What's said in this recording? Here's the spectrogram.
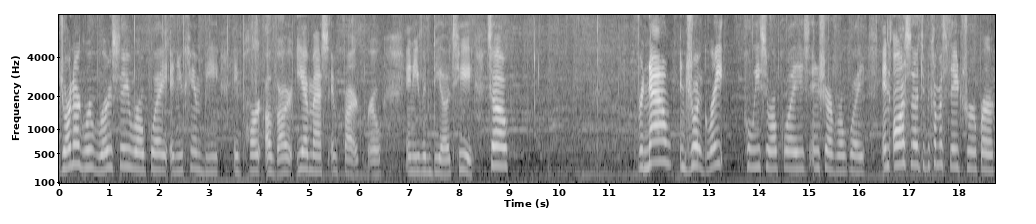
join our group, Rosie Roleplay, and you can be a part of our EMS and fire crew, and even DOT. So, for now, enjoy great police roleplays and sheriff roleplays, and also to become a state trooper,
